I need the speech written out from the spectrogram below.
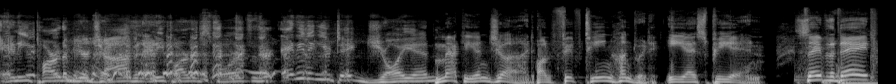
any part of your job and any part of sports? Is there anything you take joy in? Mackey and Judd on 1500 ESPN. Save the date.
